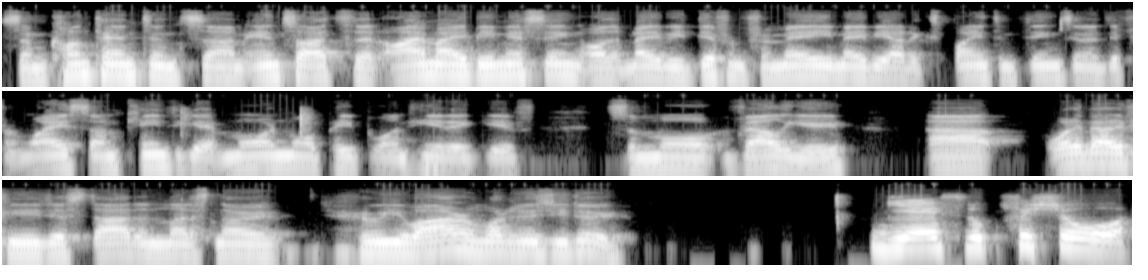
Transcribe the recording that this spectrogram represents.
some content and some insights that I may be missing or that may be different for me. Maybe I'd explain some things in a different way. So I'm keen to get more and more people on here to give some more value. Uh, what about if you just start and let us know who you are and what it is you do? Yes, look, for sure.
